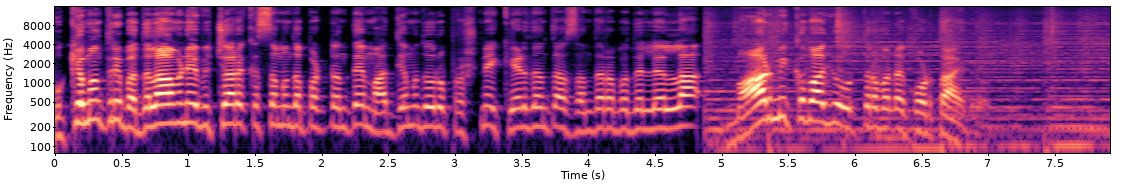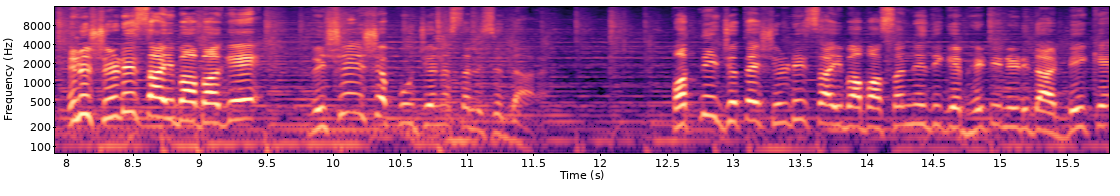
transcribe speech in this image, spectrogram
ಮುಖ್ಯಮಂತ್ರಿ ಬದಲಾವಣೆ ವಿಚಾರಕ್ಕೆ ಸಂಬಂಧಪಟ್ಟಂತೆ ಮಾಧ್ಯಮದವರು ಪ್ರಶ್ನೆ ಕೇಳಿದಂತಹ ಸಂದರ್ಭದಲ್ಲೆಲ್ಲ ಮಾರ್ಮಿಕವಾಗಿ ಉತ್ತರವನ್ನು ಕೊಡ್ತಾ ಇದ್ರು. ಇನ್ನು ಶಿರ್ಡಿ ಸಾಯಿಬಾಬಾಗೆ ವಿಶೇಷ ಪೂಜೆಯನ್ನು ಸಲ್ಲಿಸಿದ್ದಾರೆ. ಪತ್ನಿ ಜೊತೆ ಶಿರ್ಡಿ ಸಾಯಿಬಾಬಾ ಸನ್ನಿಧಿಗೆ ಭೇಟಿ ನೀಡಿದ ಡಿಕೆ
